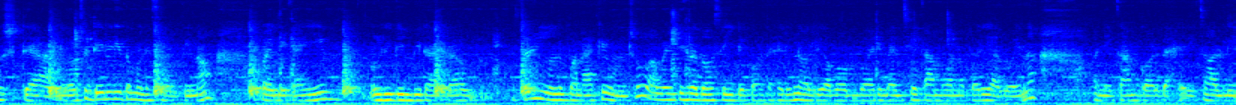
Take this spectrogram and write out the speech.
पोस्ट हाल्ने गर्छु। डेली त मैले सक्दिनँ। कहिलेकाहीँ उहिले दिन बिराएर चाहिँ मैले बनाएकै हुन्छु। अब यतिखेर दसैँले गर्दाखेरि पनि अलि अब बुहारी मान्छे काम गर्न परिहाल्यो होइन। अनि काम गर्दाखेरि चाहिँ अलि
